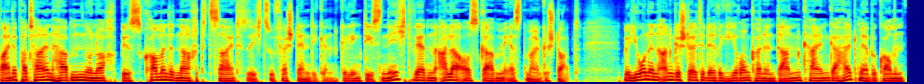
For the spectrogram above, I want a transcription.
Beide Parteien haben nur noch bis kommende Nacht Zeit, sich zu verständigen. Gelingt dies nicht, werden alle Ausgaben erstmal gestoppt. Millionen Angestellte der Regierung können dann kein Gehalt mehr bekommen.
